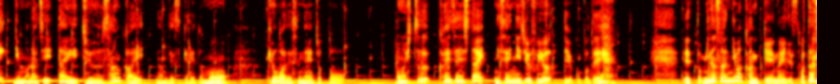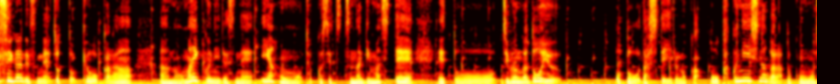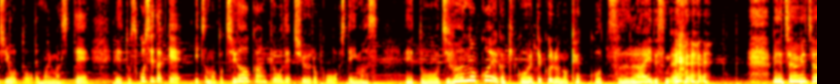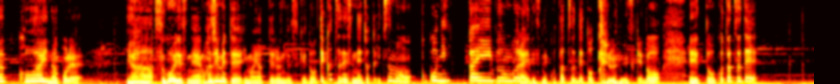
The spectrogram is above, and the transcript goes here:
はいリモラジ第13回なんですけれども今日はですねちょっと音質改善したい2020冬っていうことで えっと皆さんには関係ないです。私がですねちょっと今日からあのマイクにですねイヤホンを直接つなぎましてえっと自分がどういう音を出しているのかを確認しながら録音をしようと思いまして、えー、と少しだけいつもと違う環境で収録をしています。えーと、自分の声が聞こえてくるの結構辛いですね。めちゃめちゃ怖いなこれ。いやーすごいですね。初めて今やってるんですけど。でかつですねちょっといつもここ2回分ぐらいですねこたつで撮ってるんですけど、えーとこたつで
